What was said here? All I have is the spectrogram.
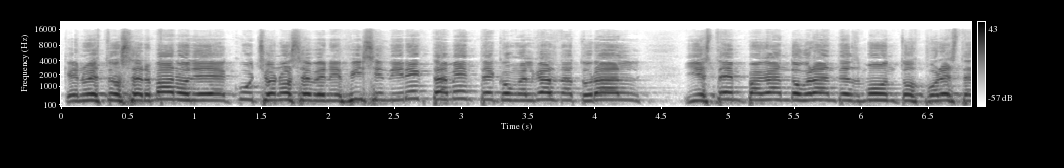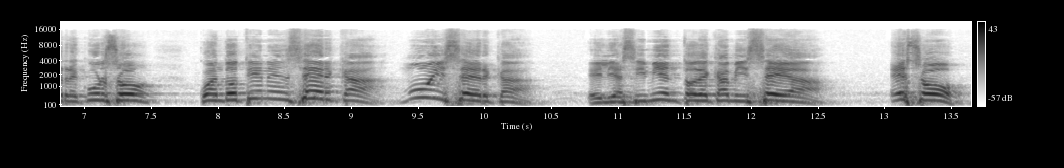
que nuestros hermanos de Ayacucho no se beneficien directamente con el gas natural y estén pagando grandes montos por este recurso cuando tienen cerca, muy cerca, el yacimiento de camisea? Eso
